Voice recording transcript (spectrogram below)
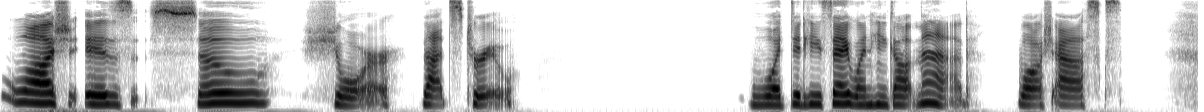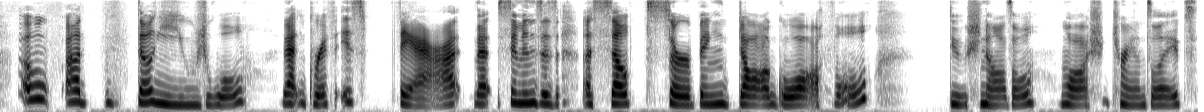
Wash is so sure that's true. What did he say when he got mad? Wash asks. Oh, uh, the usual that Grif is fat, that Simmons is a self serving dog waffle. Douche nozzle, Wash translates.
